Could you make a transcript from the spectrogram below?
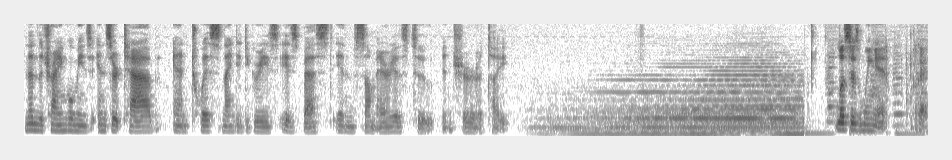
And then the triangle means insert tab and twist 90 degrees is best in some areas to ensure a tight. Let's just wing it. Okay.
